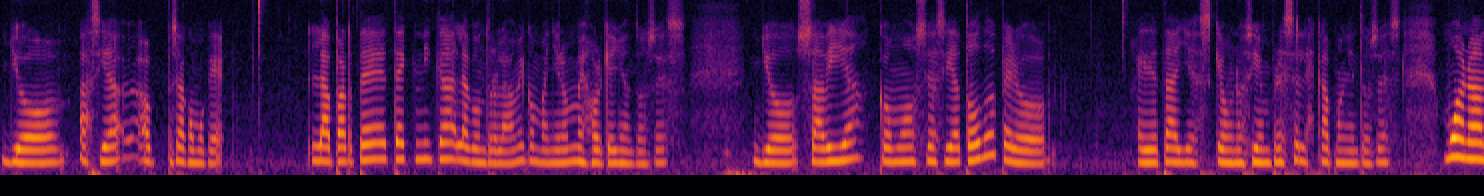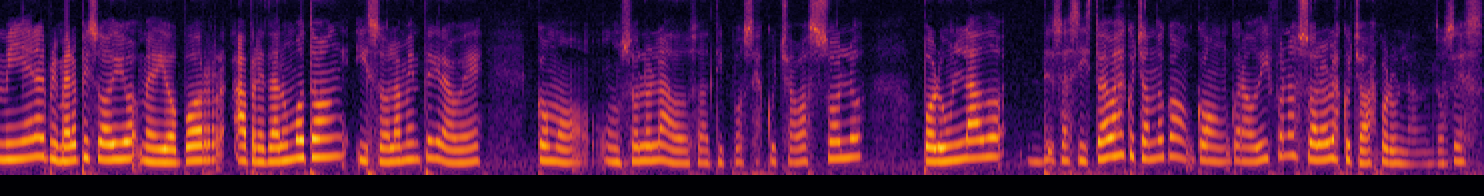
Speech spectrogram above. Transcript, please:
yo hacía, o sea, como que la parte técnica la controlaba mi compañero mejor que yo, entonces yo sabía cómo se hacía todo, pero hay detalles que a uno siempre se le escapan. Entonces, bueno, a mí en el primer episodio me dio por apretar un botón y solamente grabé como un solo lado, o sea, tipo se escuchaba solo por un lado o sea, si estabas escuchando con, con, con audífonos, solo lo escuchabas por un lado. Entonces,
